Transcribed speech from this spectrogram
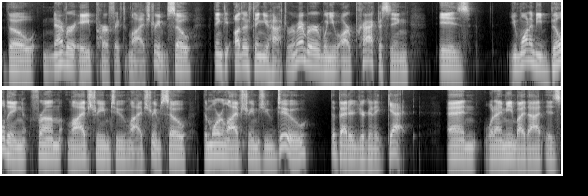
though, never a perfect live stream. So I think the other thing you have to remember when you are practicing is you want to be building from live stream to live stream. So the more live streams you do, the better you're going to get. And what I mean by that is,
